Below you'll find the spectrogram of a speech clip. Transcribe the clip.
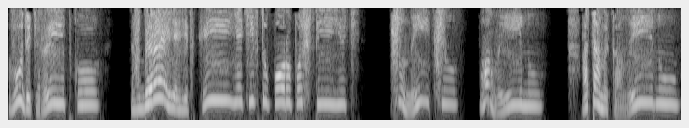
вудить рибку, збирає ягідки, які в ту пору поспіють, суницю, малину, а там і калину,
